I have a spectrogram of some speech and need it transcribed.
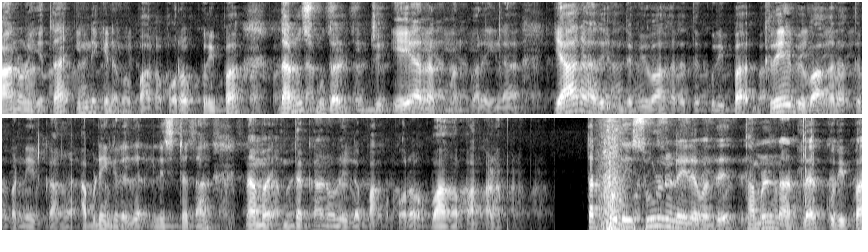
காணொலியை தான் இன்னைக்கு நம்ம பார்க்க போகிறோம் குறிப்பாக தனுஷ் முதல் இன்று ஏஆர் ரஹ்மான் வரையில யார் யார் இந்த விவாகரத்து குறிப்பாக கிரே விவாகரத்து பண்ணியிருக்காங்க அப்படிங்கிறத லிஸ்ட்டை தான் நம்ம இந்த காணொலியில் பார்க்க போகிறோம் வாங்க பார்க்கலாம். தற்போதைய சூழ்நிலையில வந்து தமிழ்நாட்டில் குறிப்பா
